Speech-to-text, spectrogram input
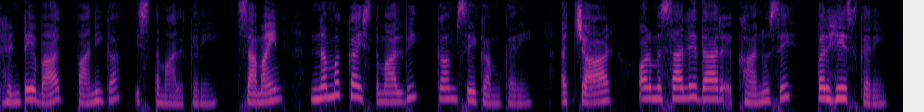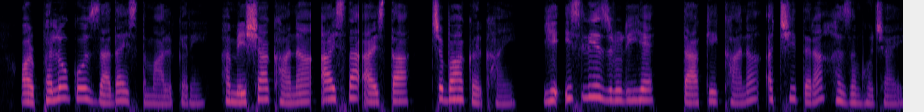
گھنٹے بعد پانی کا استعمال کریں۔ سامعین، نمک کا استعمال بھی کم سے کم کریں۔ اچار اور مسالے دار کھانوں سے پرہیز کریں اور پھلوں کو زیادہ استعمال کریں۔ ہمیشہ کھانا آہستہ آہستہ چبا کر کھائیں۔ یہ اس لیے ضروری ہے تاکہ کھانا اچھی طرح ہضم ہو جائے۔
